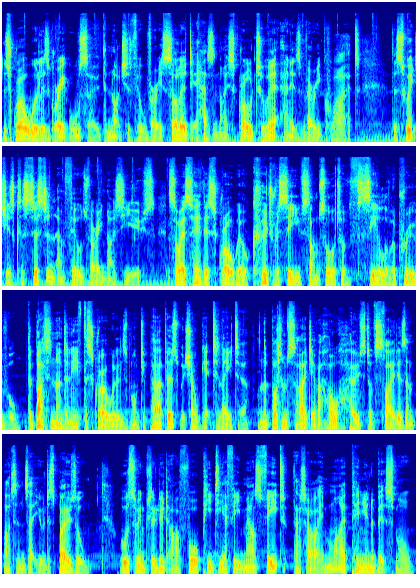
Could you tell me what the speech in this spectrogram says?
The scroll wheel is great also, the notches feel very solid, it has a nice scroll to it and it's very quiet. The switch is consistent and feels very nice to use. So I'd say this scroll wheel could receive some sort of seal of approval. The button underneath the scroll wheel is multi-purpose, which I'll get to later. On the bottom side you have a whole host of sliders and buttons at your disposal. Also included are four PTFE mouse feet that are in my opinion a bit small.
